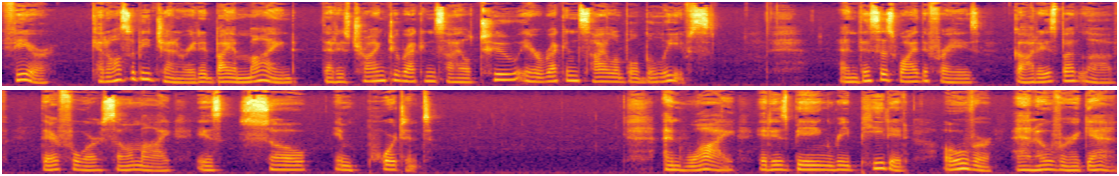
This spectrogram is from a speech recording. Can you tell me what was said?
Fear can also be generated by a mind that is trying to reconcile two irreconcilable beliefs. And this is why the phrase, God is but love, therefore so am I, is so important. And why it is being repeated over and over again.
